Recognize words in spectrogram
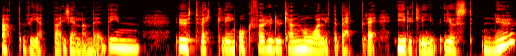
att veta gällande din utveckling och för hur du kan må lite bättre i ditt liv just nu.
